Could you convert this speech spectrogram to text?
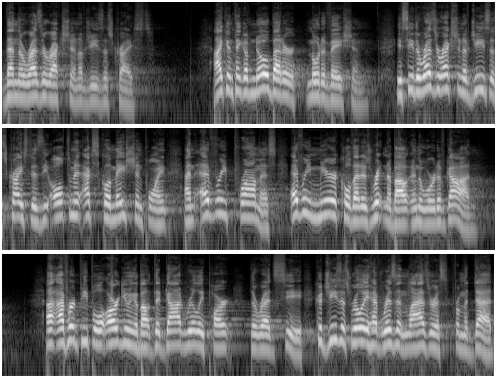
than the resurrection of Jesus Christ? I can think of no better motivation. You see, the resurrection of Jesus Christ is the ultimate exclamation point on every promise, every miracle that is written about in the Word of God. I've heard people arguing about did God really part the Red Sea? Could Jesus really have risen Lazarus from the dead?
